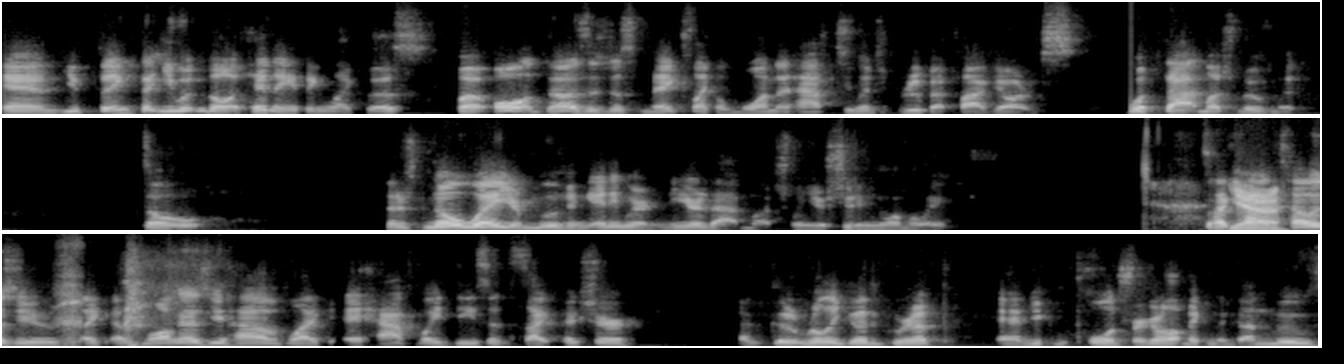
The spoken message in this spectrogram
And you'd think that you wouldn't be able to hit anything like this, but all it does is just makes like a one and a half, two inch group at five yards with that much movement. So there's no way you're moving anywhere near that much when you're shooting normally. So that kind of tells you, like, as long as you have like a halfway decent sight picture, a good, really good grip, and you can pull a trigger without making the gun move,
